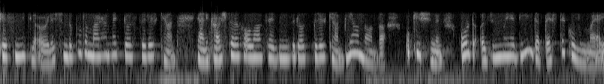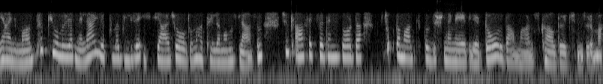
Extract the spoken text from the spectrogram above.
Kesinlikle öyle. Şimdi burada merhamet gösterirken yani karşı tarafa olan sevgimizi gösterirken bir yandan da kişinin orada acınmaya değil de destek olunmaya yani mantık yoluyla neler yapılabilire ihtiyacı olduğunu hatırlamamız lazım. Çünkü afetzedemiz orada çok da mantıklı düşünemeyebilir doğrudan maruz kaldığı için duruma.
